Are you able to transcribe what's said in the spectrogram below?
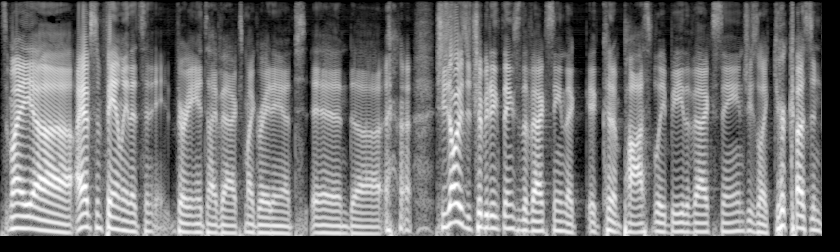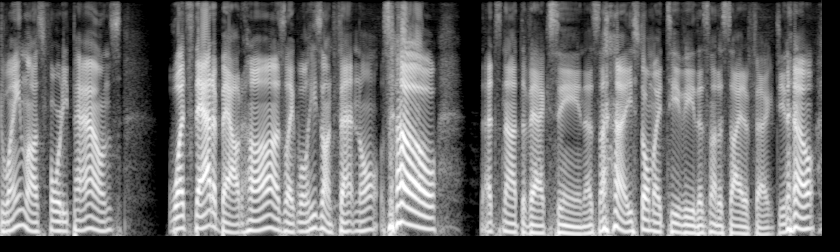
it's my. Uh, I have some family that's very anti-vax. My great aunt, and uh, she's always attributing things to the vaccine that it couldn't possibly be the vaccine. She's like, "Your cousin Dwayne lost forty pounds. What's that about, huh?" I was like, "Well, he's on fentanyl, so that's not the vaccine. That's not. he stole my TV. That's not a side effect, you know."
